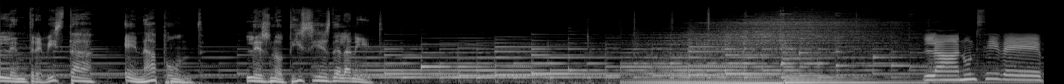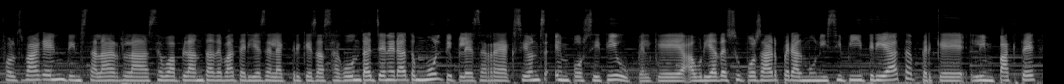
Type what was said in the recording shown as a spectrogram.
L'entrevista en A punt. Les notícies de la nit. L'anunci de Volkswagen d'instal·lar la seva planta de bateries elèctriques a Sagunt ha generat múltiples reaccions en positiu pel que hauria de suposar per al municipi triat perquè l'impacte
